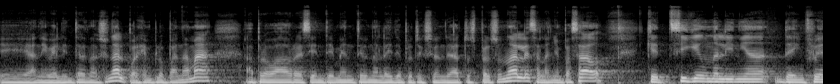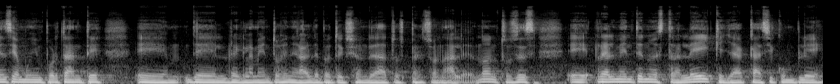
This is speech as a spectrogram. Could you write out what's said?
Eh, a nivel internacional. Por ejemplo, Panamá ha aprobado recientemente una ley de protección de datos personales el año pasado, que sigue una línea de influencia muy importante eh, del Reglamento General de Protección de Datos Personales. ¿no? Entonces, eh, realmente nuestra ley, que ya casi cumple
